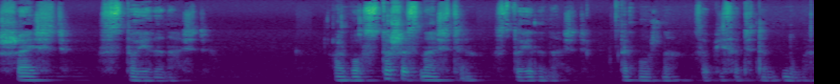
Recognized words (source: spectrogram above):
6, 111. Albo 116, 111. Tak można zapisać ten numer.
